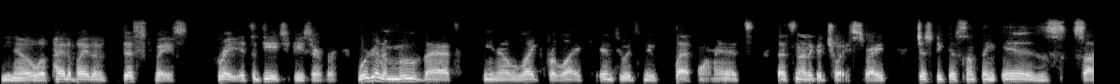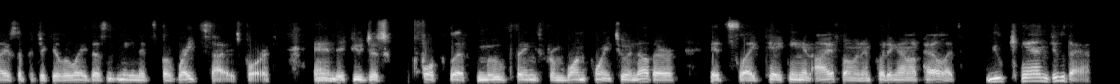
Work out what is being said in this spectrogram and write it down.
you know, a petabyte of disk space. Great. It's a DHCP server. We're going to move that, you know, like for like into its new platform. And it's, that's not a good choice, right? just because something is sized a particular way doesn't mean it's the right size for it. And if you just forklift move things from one point to another, it's like taking an iPhone and putting on a pallet. You can do that.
